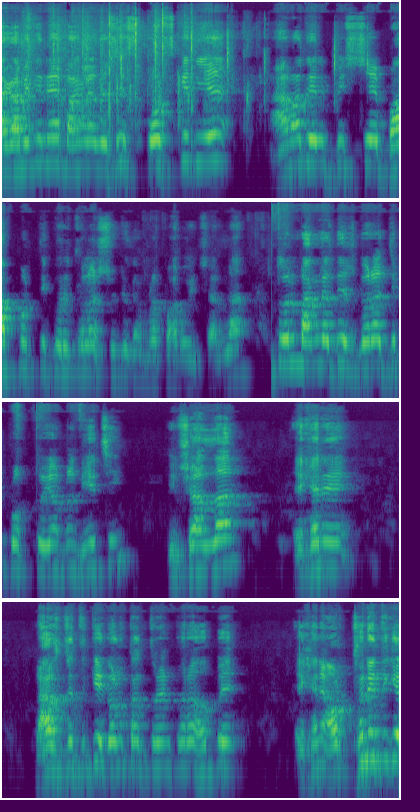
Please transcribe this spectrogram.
আগামী দিনে বাংলাদেশের স্পোর্টসকে দিয়ে আমাদের বিশ্বে ভাবমূর্তি গড়ে তোলার সুযোগ আমরা পাবো ইনশাল্লাহ নতুন বাংলাদেশ গড়ার যে প্রত্যয় আমরা নিয়েছি ইনশাল্লাহ এখানে রাজনীতিকে গণতন্ত্রায়ন করা হবে, এখানে অর্থনীতিকে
